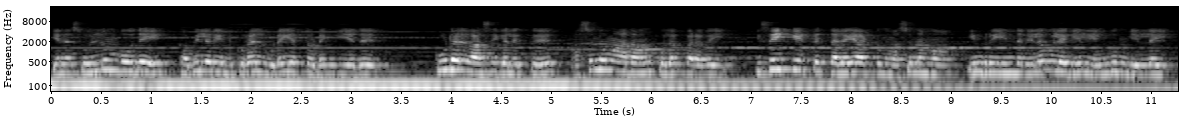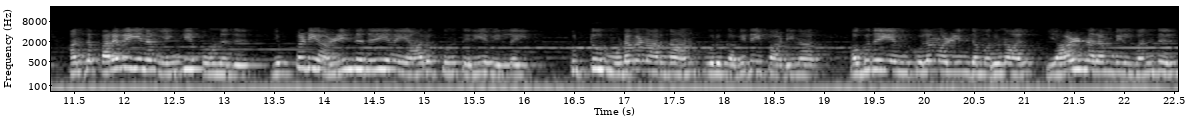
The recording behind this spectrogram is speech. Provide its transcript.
என சொல்லும் போதே கபிலரின் குரல் உடையத் தொடங்கியது. கூடல்வாசிகளுக்கு அசுனமாதான் குலப்பறவை. இசை கேட்டு தலையாட்டும் அசுனமா இன்று இந்த நிலவுலகில் எங்கும் இல்லை. அந்த பறவை இனம் எங்கே போனது? எப்படி அழிந்தது என யாருக்கும் தெரியவில்லை. குட்டூர் முடவனார்தான் ஒரு கவிதை பாடினார். அகுதையன் குலம் அழிந்த மறுநாள் யாழ் நரம்பில் வந்து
